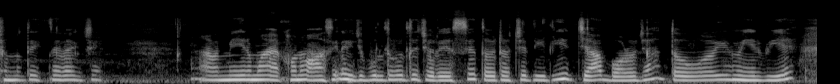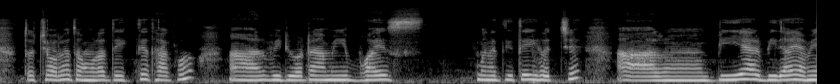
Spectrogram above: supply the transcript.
সুন্দর দেখতে লাগছে। আর মেয়ের মা এখনও আসেনি ওই যে বলতে বলতে চলে এসছে। তো এটা হচ্ছে দিদি, যা বড় যা, তো ওই মেয়ের বিয়ে। তো চলো তোমরা দেখতে থাকো। আর ভিডিওটা আমি ভয়েস মানে দিতেই হচ্ছে। আর বিয়ে আর বিদায় আমি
